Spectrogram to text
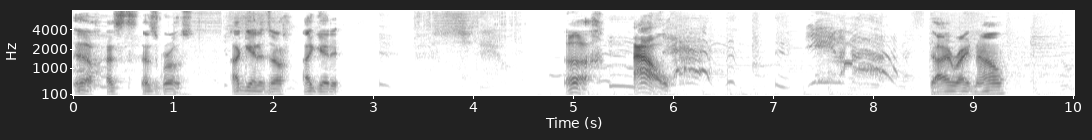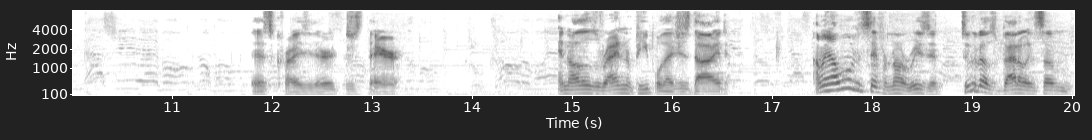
Yeah, that's that's gross. I get it though. I get it. Ugh. Ow. Die right now. It's crazy. They're just there. And all those random people that just died. I mean, I wouldn't say for no reason. Sukuna battling some.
